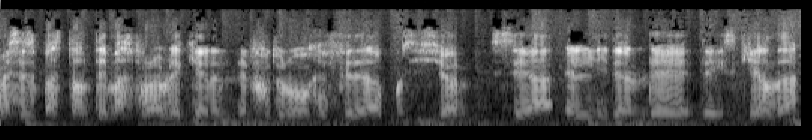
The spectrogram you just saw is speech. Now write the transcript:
pues es bastante más probable que el, futuro jefe de la oposición sea el líder de, izquierda,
